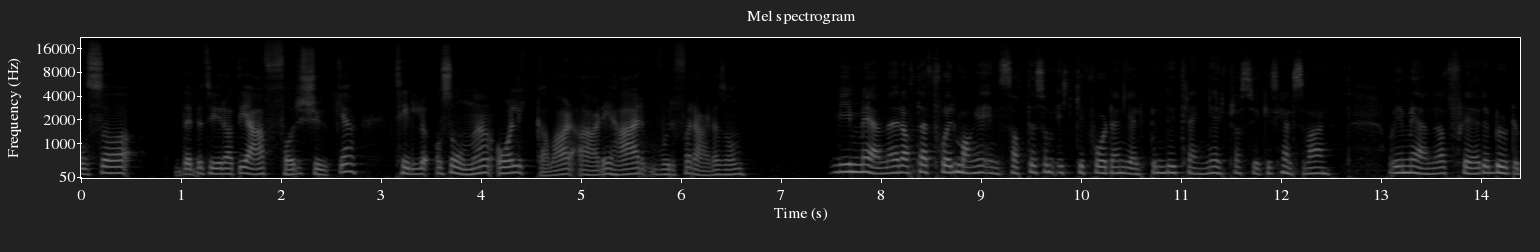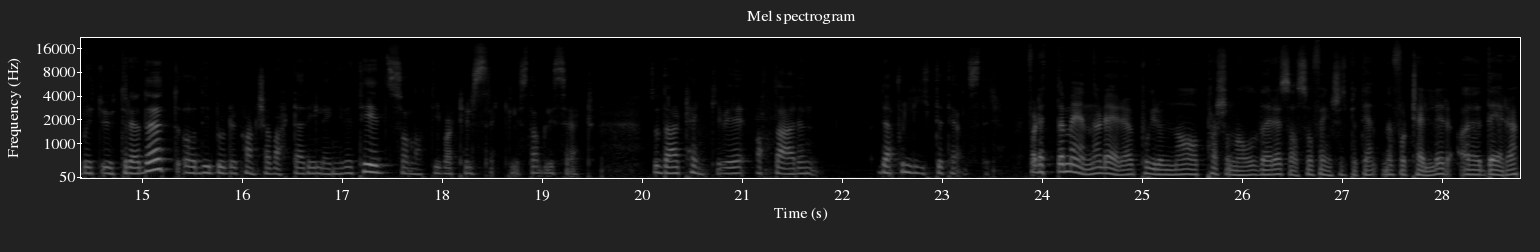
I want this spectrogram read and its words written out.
Altså, det betyr at de er for syke til å sone, og likevel er de her. Hvorfor er det sånn? Vi mener at det er for mange innsatte som ikke får den hjelpen de trenger fra psykisk helsevern. Og vi mener at flere burde blitt utredet, og de burde kanskje ha vært der i lengre tid, sånn at de var tilstrekkelig stabilisert. Så der tenker vi at det er, en, det er for lite tjenester. For dette mener dere pga. at personalet deres, altså fengselsbetjentene, forteller uh, dere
